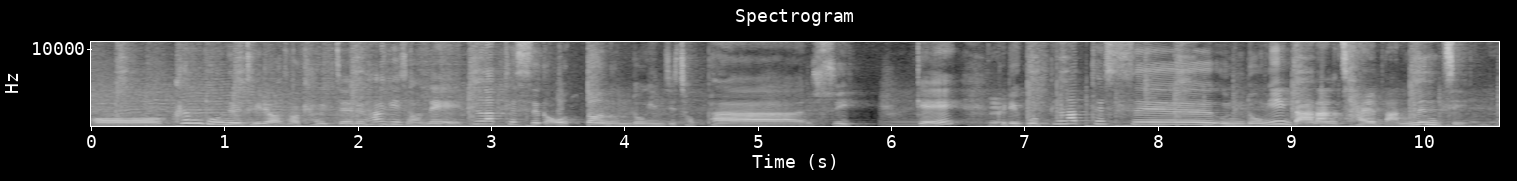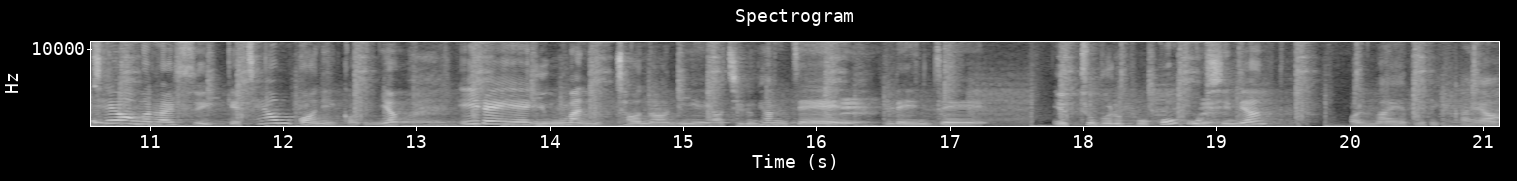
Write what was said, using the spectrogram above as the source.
어, 큰 돈을 들여서 결제를 하기 전에 필라테스가 어떤 운동인지 접할 수 있게 네. 그리고 필라테스 운동이 나랑 잘 맞는지 체험을 할 수 있게 체험권이 있거든요. 어, 1회에 6만 6천 원이에요, 지금 현재. 네. 근데 이제 유튜브를 보고 네. 오시면 얼마 해드릴까요?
